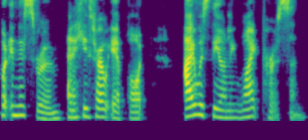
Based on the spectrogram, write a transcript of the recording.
put in this room at a Heathrow airport. I was the only white person.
